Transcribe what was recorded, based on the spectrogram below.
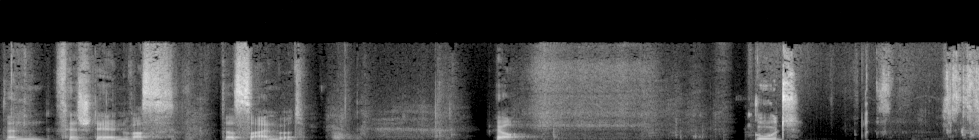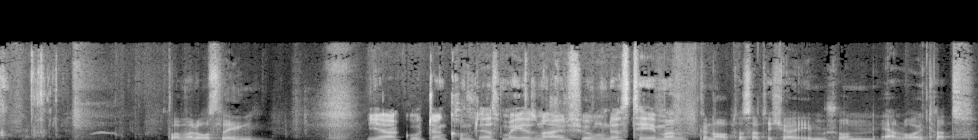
dann feststellen, was das sein wird. Ja, Gut. wollen wir loslegen? Ja, gut, dann kommt erstmal hier so eine Einführung in das Thema. Genau, das hatte ich ja eben schon erläutert.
